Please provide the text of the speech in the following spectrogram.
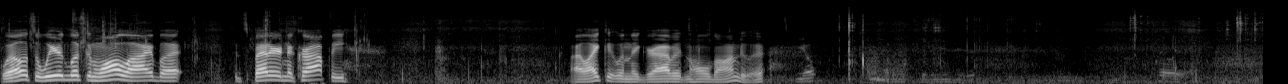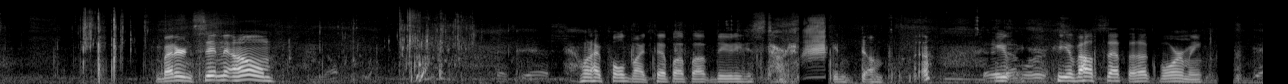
Well, it's a weird looking walleye, but it's better than a crappie. I like it when they grab it and hold on to it. Yep. That makes it easier. Oh, Better than sitting at home. Yes. When I pulled my tip up up, dude, he just started fucking dumping. Hey, He, he about set the hook for me. Yeah.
